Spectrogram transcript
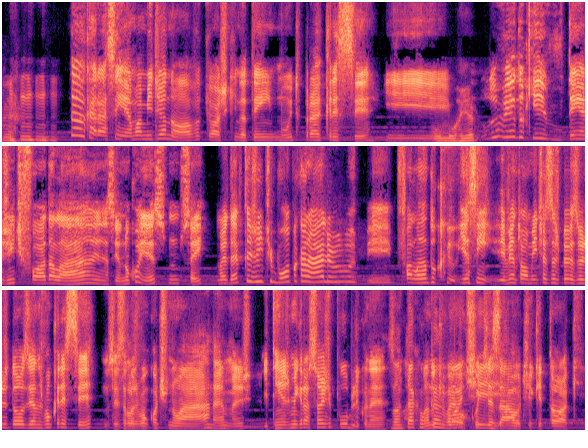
Não, cara, assim, é uma mídia nova que eu acho que ainda tem muito pra crescer Ou e. morrer. Não duvido que tenha gente foda lá, assim, eu não conheço, não sei, mas deve ter gente boa pra caralho e falando que, e assim, eventualmente essas pessoas de 12 anos vão crescer, não sei se elas vão continuar, né, mas, e tem as migrações de público, né, Vão Sei tá com o quando que vai cangote- orcutizar o TikTok?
